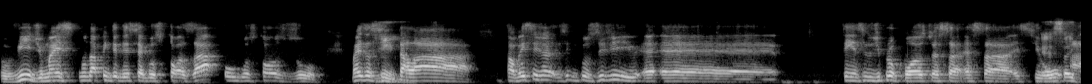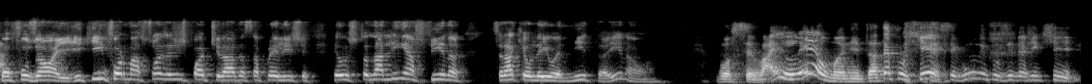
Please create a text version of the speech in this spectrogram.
no vídeo, mas não dá para entender se é gostosa ou gostoso. Mas assim, Sim. tá lá. Talvez seja, inclusive, é, é, tenha sido de propósito essa, essa, esse essa aí, confusão aí. E que informações a gente pode tirar dessa playlist? Eu estou na linha fina. Será que eu leio Anitta aí, não? Você vai ler Manita, até porque, segundo inclusive a gente,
